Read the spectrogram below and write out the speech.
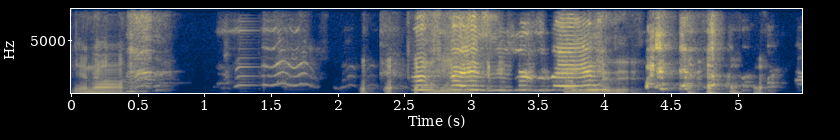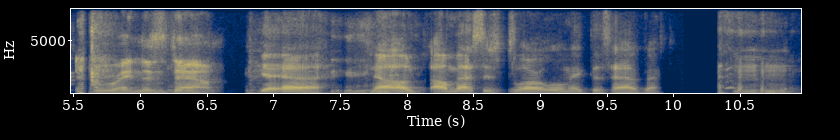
you know, the with it. face you just I'm with it. I'm writing this down. yeah. No, I'll, I'll message Laura. We'll make this happen Mhm.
